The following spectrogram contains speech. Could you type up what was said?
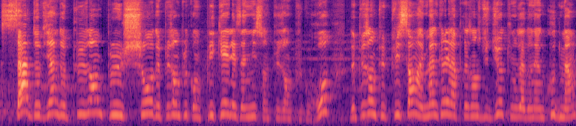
ça devient de plus en plus chaud, de plus en plus compliqué. Les ennemis sont de plus en plus gros, de plus en plus puissants. Et malgré la présence du dieu qui nous a donné un coup de main,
